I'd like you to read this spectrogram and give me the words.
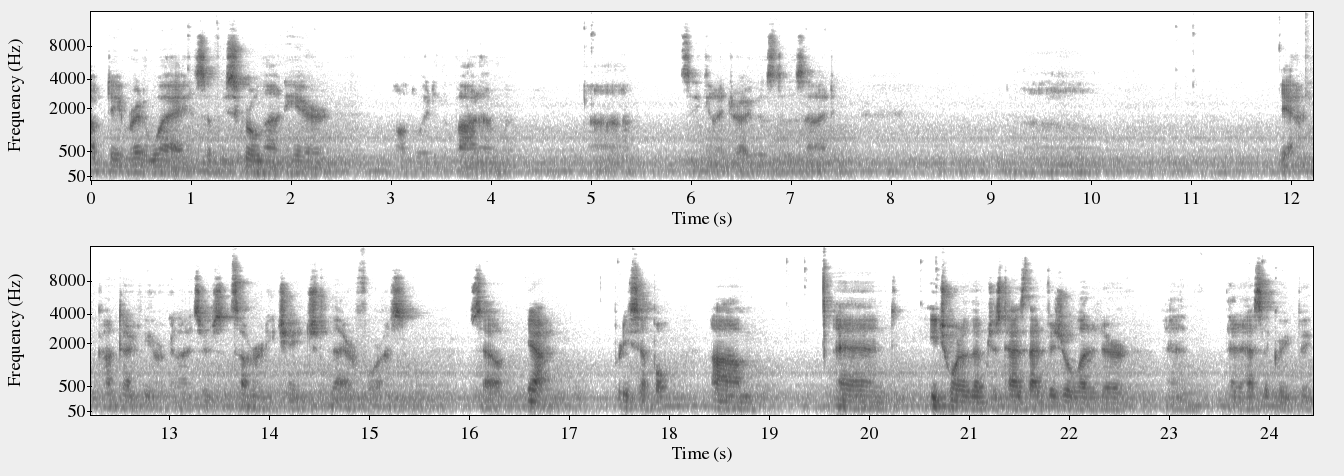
update right away. So if we scroll down here all the way to the bottom uh, see can I drag this to the side? Yeah, contact the organizers. It's already changed there for us. So yeah, pretty simple. Um, and each one of them just has that visual editor, and then it has a great big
